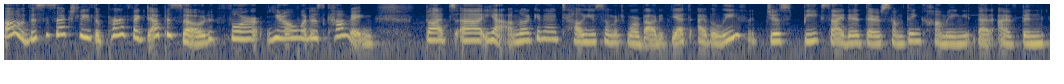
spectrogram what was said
oh, this is actually the perfect episode for, you know, what is coming. But uh, yeah, I'm not gonna tell you so much more about it yet, I believe. Just be excited. There's something coming that I've been,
